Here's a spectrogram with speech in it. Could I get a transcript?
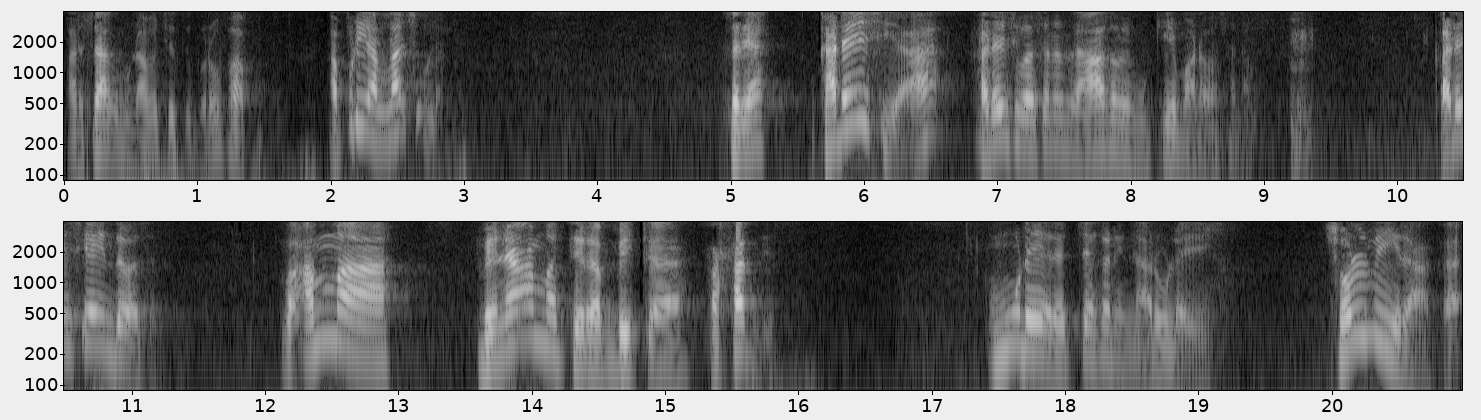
அரசாங்கம் முன்ன அமைச்சதுக்கு பிறகு பார்ப்போம் அப்படி எல்லாம் சொல்ல சரியா? கடைசியா கடைசி வசனம் ஆகவே முக்கியமான வசனம். கடைசியா இந்த வசனம். அம்மா பினாமத்தி ரப்பிக்க உம்முடைய இரட்சகனின் அருளை சொல்வீராக.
